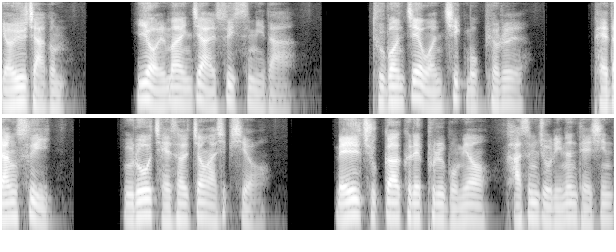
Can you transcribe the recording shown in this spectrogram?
여유자금, 이 얼마인지 알 수 있습니다. 두 번째 원칙 목표를 배당 수익으로 재설정하십시오. 매일 주가 그래프를 보며 가슴 졸이는 대신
